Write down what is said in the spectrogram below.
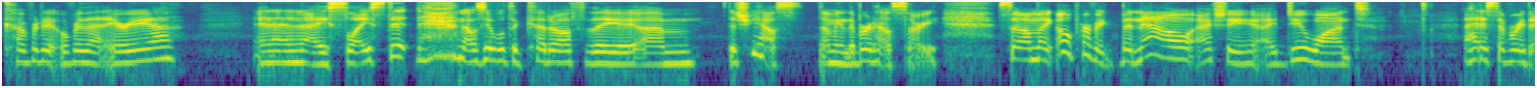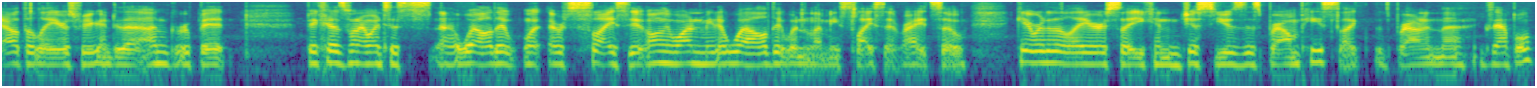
covered it over that area and then I sliced it and I was able to cut off the um, the treehouse. I mean the birdhouse. Sorry. So I'm like, oh, perfect. But now, actually, I do want. I had to separate out the layers if you're gonna do that. Ungroup it because when I went to uh, weld it or slice it, only wanted me to weld. It wouldn't let me slice it, right? So get rid of the layers so that you can just use this brown piece, like it's brown in the example.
